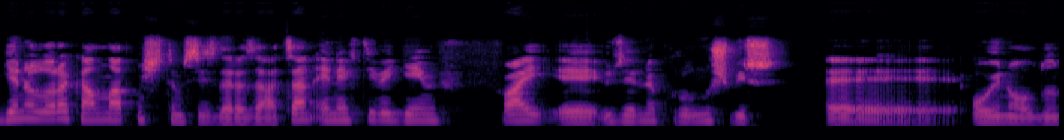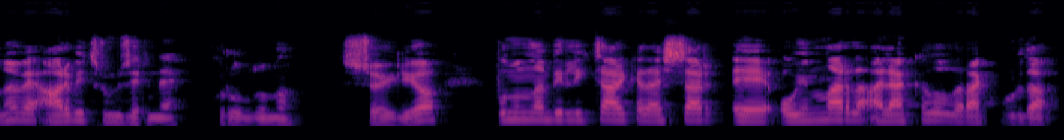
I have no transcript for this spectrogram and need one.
Genel olarak anlatmıştım sizlere zaten. NFT ve GameFi e, üzerine kurulmuş bir e, oyun olduğunu ve Arbitrum üzerine kurulduğunu söylüyor. Bununla birlikte arkadaşlar e, oyunlarla alakalı olarak burada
